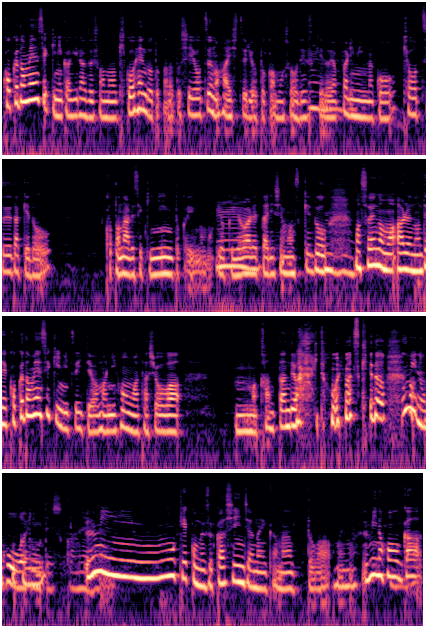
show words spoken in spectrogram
国土面積に限らずその気候変動とかだと CO2 の排出量とかもそうですけど、うんやっぱりみんなこう共通だけど異なる責任とかいうのもよく言われたりしますけど、まあ、そういうのもあるので国土面積についてはまあ日本は多少は、うんまあ、簡単ではないと思いますけど海の方はどうですかね？海も結構難しいんじゃないかなとは思います。海の方が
